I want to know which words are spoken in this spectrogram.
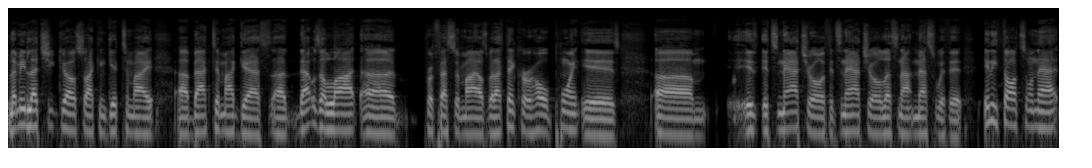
Let me let you go so I can get to my uh, back to my guest. Uh, that was a lot, uh, Professor Miles, but I think her whole point is. Um, it, it's natural. If it's natural, let's not mess with it. Any thoughts on that?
